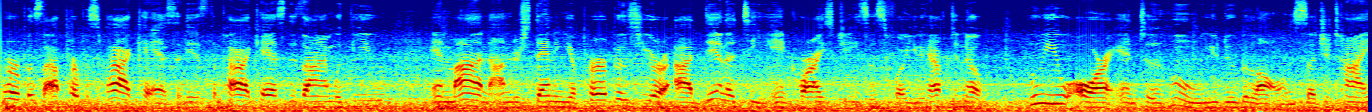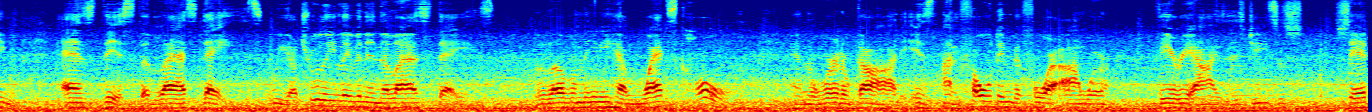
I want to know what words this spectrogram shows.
Purpose, our Purpose podcast. It is the podcast designed with you in mind, understanding your purpose, your identity in Christ Jesus. For you have to know who you are and to whom you do belong. Such a time as this, the last days. We are truly living in the last days. The love of many have waxed cold, and the word of God is unfolding before our very eyes. As Jesus said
